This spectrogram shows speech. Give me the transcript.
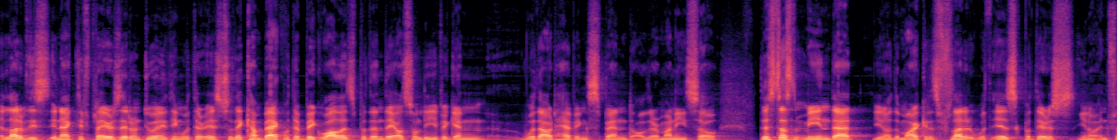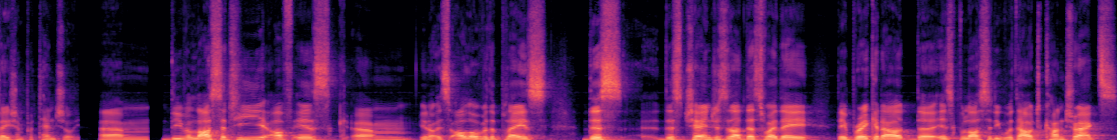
a lot of these inactive players they don't do anything with their ISK, so they come back with their big wallets, but then they also leave again without having spent all their money. So this doesn't mean that you know the market is flooded with ISK, but there's you know inflation potential. Um, the velocity of ISK, um, you know, it's all over the place. This this changes a lot. That's why they they break it out the ISK velocity without contracts.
